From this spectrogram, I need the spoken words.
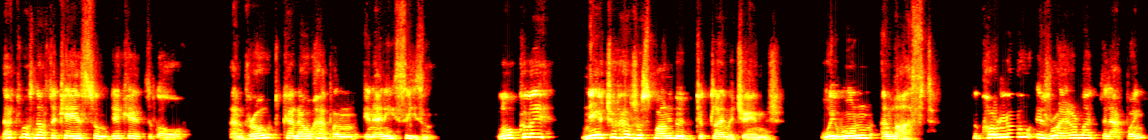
That was not the case some decades ago, and drought can now happen in any season. Locally, nature has responded to climate change. We won and lost. The curlew is rare like the lapwing.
